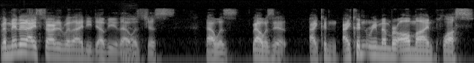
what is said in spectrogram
the minute I started with IDW, that yeah. was just that was that was it. I couldn't I couldn't remember all mine plus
